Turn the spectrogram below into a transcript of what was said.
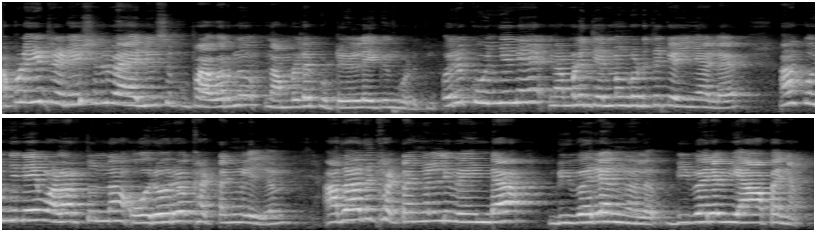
അപ്പോൾ ഈ ട്രഡീഷണൽ വാല്യൂസ് പകർന്നു നമ്മളുടെ കുട്ടികളിലേക്കും കൊടുക്കും. ഒരു കുഞ്ഞിനെ നമ്മൾ ജന്മം കൊടുത്തു കഴിഞ്ഞാൽ ആ കുഞ്ഞിനെ വളർത്തുന്ന ഓരോരോ ഘട്ടങ്ങളിലും അതാത് ഘട്ടങ്ങളിൽ വേണ്ട വിവരങ്ങൾ വിവരവ്യാപനം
